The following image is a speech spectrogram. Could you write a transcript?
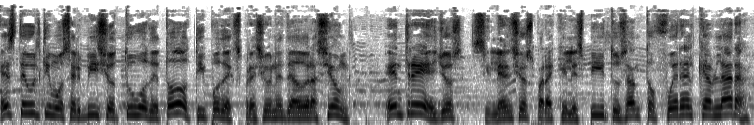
Este último servicio tuvo de todo tipo de expresiones de adoración, entre ellos silencios para que el Espíritu Santo fuera el que hablara.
